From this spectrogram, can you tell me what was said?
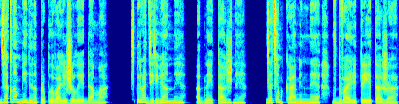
За окном медленно проплывали жилые дома, Сперва деревянные, одноэтажные, затем каменные в два или три этажа.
